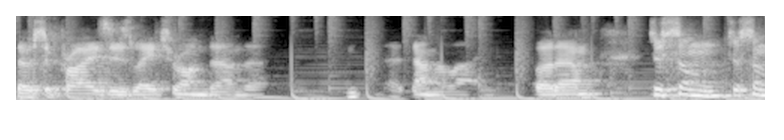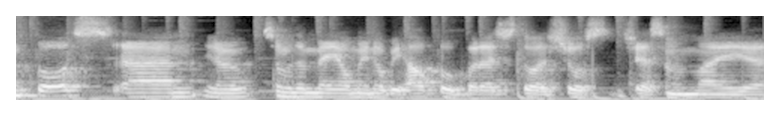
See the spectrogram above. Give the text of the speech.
no surprises later on down the down the line. But um, just some just some thoughts. Um, you know, some of them may or may not be helpful, but I just thought I'd share some of my uh,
